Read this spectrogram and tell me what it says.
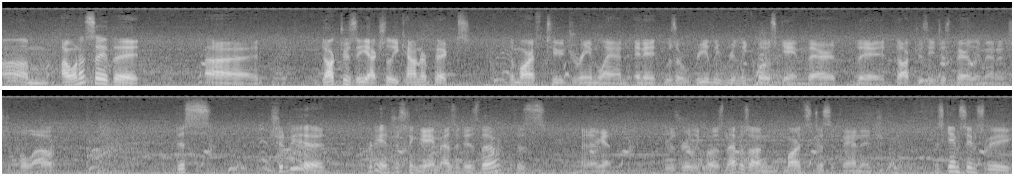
Um, I want to say that uh, Dr. Z actually counterpicked the Marth 2 Dreamland, and it was a really, really close game there The Dr. Z just barely managed to pull out. This should be a pretty interesting game as it is, though, because, again, it was really close, and that was on Marth's disadvantage. This game seems to be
